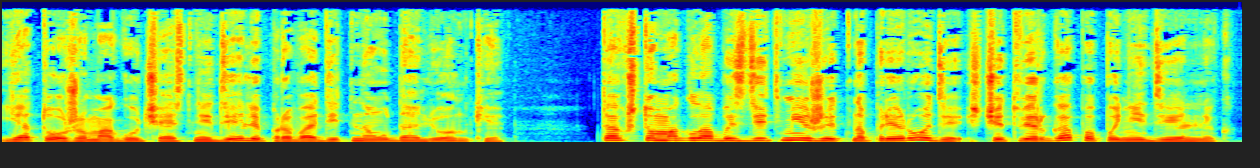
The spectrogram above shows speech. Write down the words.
Я тоже могу часть недели проводить на удаленке, так что могла бы с детьми жить на природе с четверга по понедельник,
